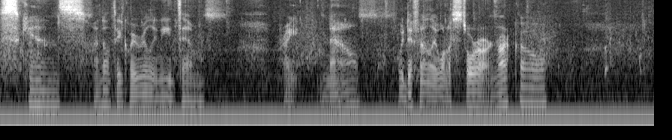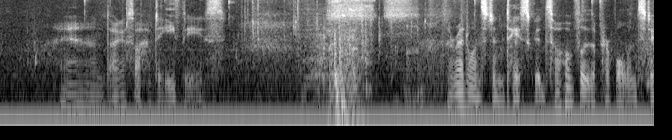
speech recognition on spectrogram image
skins, I don't think we really need them right now. We definitely want to store our narco. And I guess I'll have to eat these. The red ones didn't taste good, so hopefully the purple ones do.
